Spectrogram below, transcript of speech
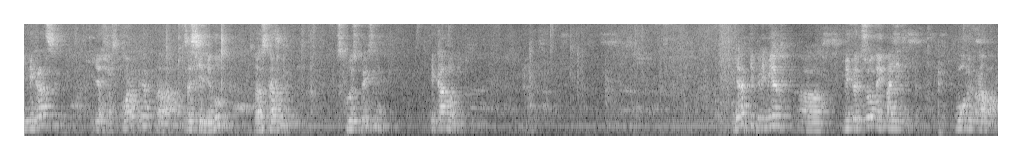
иммиграции я сейчас коротко, а, за 7 минут расскажу сквозь призму экономики. Яркий пример э, миграционной политики. Полный провал.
